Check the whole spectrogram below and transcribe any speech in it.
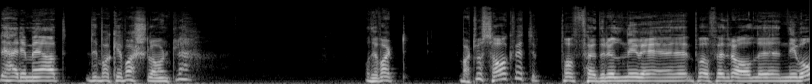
det her med at det var ikke varsla ordentlig. Og det ble, ble jo sak, vet du, på federal nivå, på federal nivå.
